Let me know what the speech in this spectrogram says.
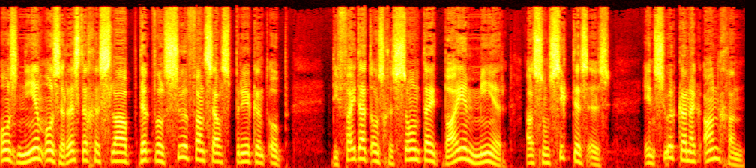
Ons neem ons rustige slaap dikwels so vanselfsprekend op. Die feit dat ons gesondheid baie meer as ons siektes is en so kan ek aangaan.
